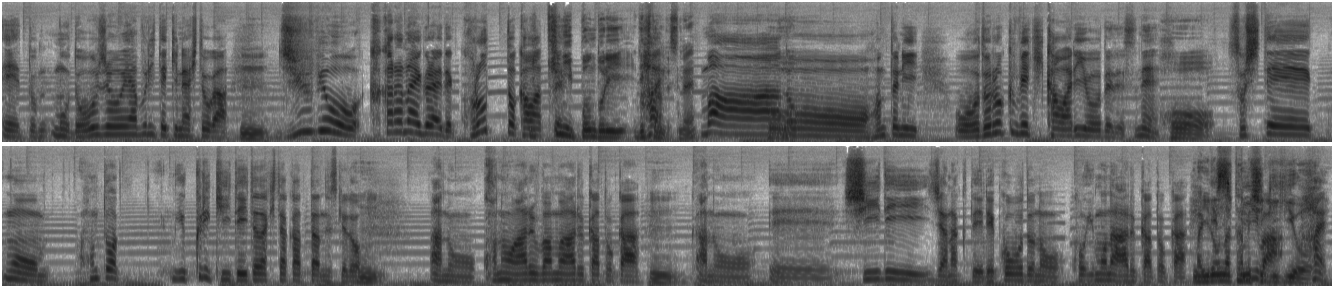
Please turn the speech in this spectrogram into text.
えー、ともう道場破り的な人がうん。10秒かからないぐらいでコロッと変わって。一気に一本取りできたんですね。まああのー本当に驚くべき変わりようでですね。ほそしてもう本当はゆっくり聞いていただきたかったんですけう。ど、うん。あのこのアルバムあるかとかうん。あの、えー CD じゃなくてレコードのこういうものあるかとか、まあいろんな試し聞きを。ははい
